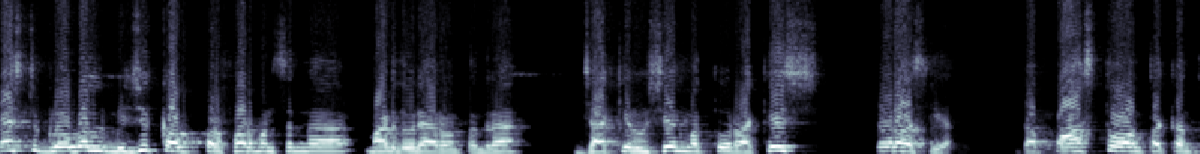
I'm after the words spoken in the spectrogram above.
ಬೆಸ್ಟ್ ಗ್ಲೋಬಲ್ ಮ್ಯೂಸಿಕ್ ಪರ್ಫಾರ್ಮೆನ್ಸ್ ಅನ್ನ ಮಾಡಿದವರು ಯಾರು ಅಂತಂದ್ರೆ ಜಾಕಿರ್ ಹುಸೇನ್ ಮತ್ತು ರಾಕೇಶ್ ಚೌರಾಸಿಯಾ. ದ ಪಾಸ್ಟೋ ಅಂತಕ್ಕಂಥ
